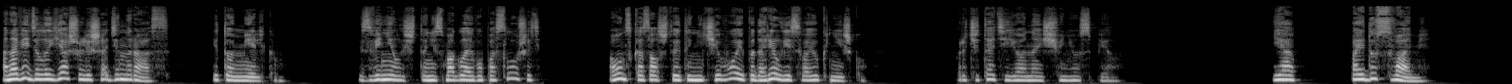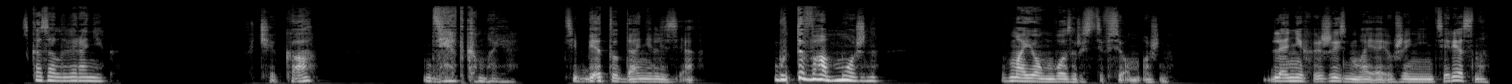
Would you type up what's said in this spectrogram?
она видела Яшу лишь один раз, и то мельком. Извинилась, что не смогла его послушать, а он сказал, что это ничего, и подарил ей свою книжку. Прочитать ее она еще не успела. «Я пойду с вами», — сказала Вероника. «В ЧК? Детка моя, тебе туда нельзя. Будто вам можно». «В моем возрасте все можно. Для них и жизнь моя уже не интересна,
